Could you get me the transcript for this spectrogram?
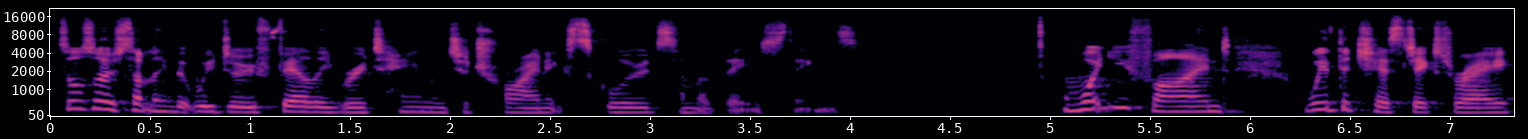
It's also something that we do fairly routinely to try and exclude some of these things. And what you find with the chest x ray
